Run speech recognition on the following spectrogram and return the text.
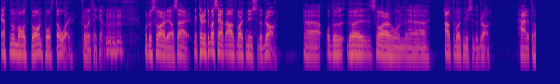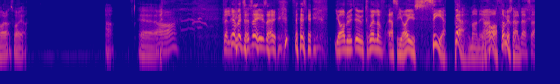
ett normalt barn på åtta år? Frågetecken. Mhm. Och då svarade jag så här, men kan du inte bara säga att allt varit mysigt och bra? Eh, och då, då svarar hon, eh, allt har varit mysigt och bra. Härligt att höra, svarar jag. Ja. Eh, Ja. Ja, men jag säger så här, jag har blivit utskälld av, alltså jag är ju CP mannen, jag Ja, hatar mig själv. läsa.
